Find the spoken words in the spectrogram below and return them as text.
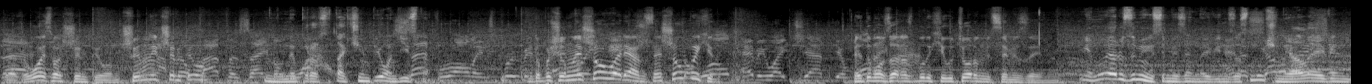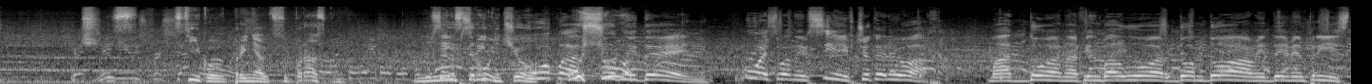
Каже, ось ваш чемпіон. Чинний чемпіон. Ну не просто так чемпіон, дійсно. Тобто що знайшов варіант, знайшов вихід. Я думав, зараз буде хілтерн від Семі Зейна. Ні, ну я розумію, Самі Зейн він засмучений, але він стійко прийняв цю поразку. Не історить нічого. Опа, що? день! Ось вони всі в чотирьох. Мадонна, Фінбалор, Дом-Дом і Демін Пріст.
